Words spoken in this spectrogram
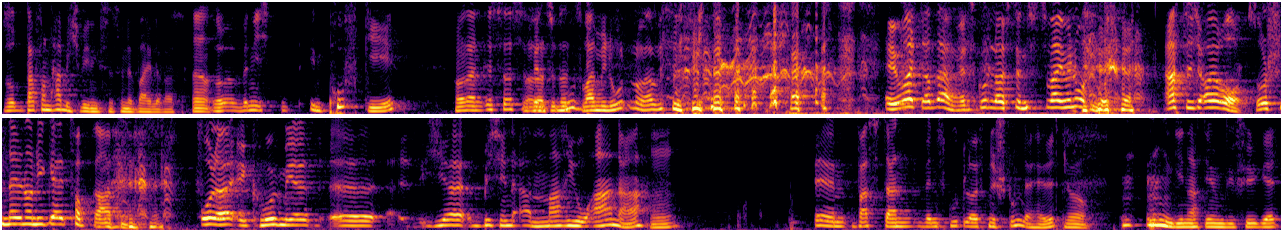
So, davon habe ich wenigstens eine Weile was. Ja. So, wenn ich im Puff gehe, so, dann ist das, Wenn wenn du es dann gut, zwei Minuten oder bist du. ich wollte gerade sagen, wenn es gut läuft, sind es zwei Minuten. 80 Euro, so schnell noch nie Geld verbraten. Oder ich hole mir äh, hier ein bisschen äh, Marihuana, ähm, was dann, wenn es gut läuft, eine Stunde hält. Ja. Je nachdem, wie viel Geld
